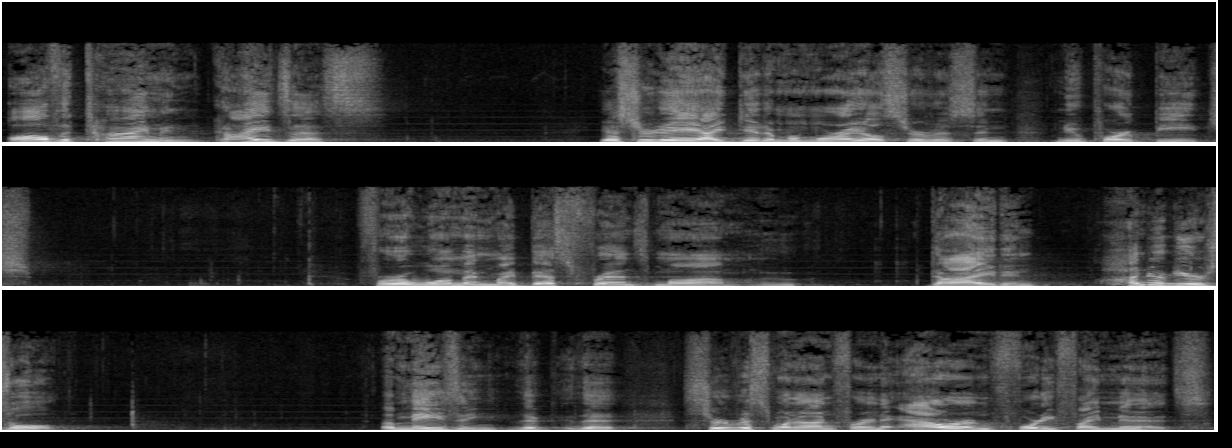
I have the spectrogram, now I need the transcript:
all the time and guides us. Yesterday, I did a memorial service in Newport Beach for a woman, my best friend's mom, who died and 100 years old. Amazing. The, the service went on for an hour and 45 minutes.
